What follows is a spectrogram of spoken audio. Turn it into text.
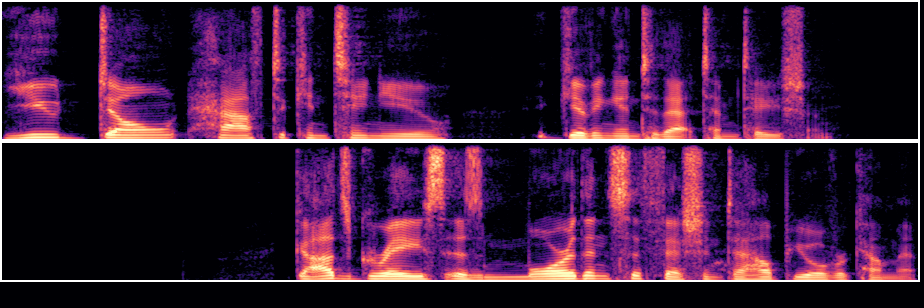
You don't have to continue giving into that temptation. God's grace is more than sufficient to help you overcome it.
